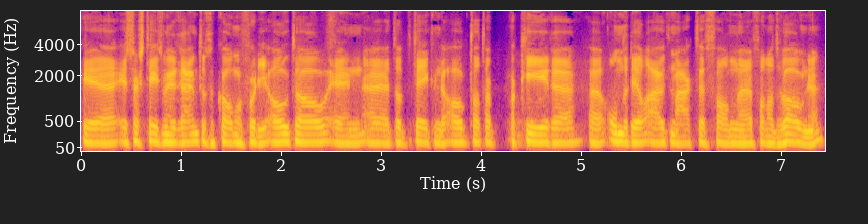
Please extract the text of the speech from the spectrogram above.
uh, is er steeds meer ruimte gekomen voor die auto. En dat betekende ook dat er parkeren onderdeel uitmaakte van, van het wonen.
